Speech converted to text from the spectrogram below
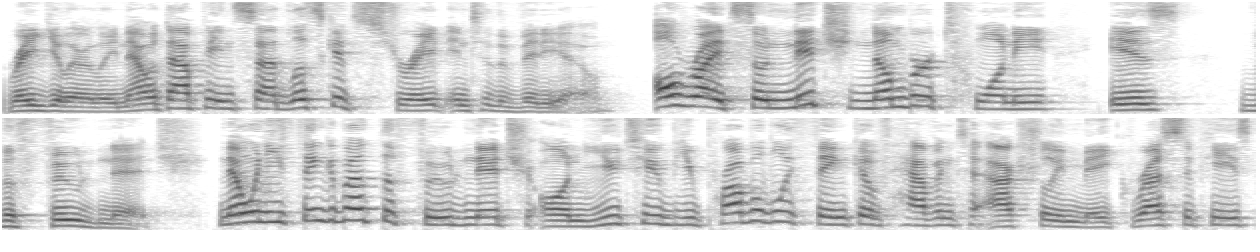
regularly. Now with that being said, let's get straight into the video. Alright, so niche number 20 is the food niche. Now, when you think about the food niche on YouTube, you probably think of having to actually make recipes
